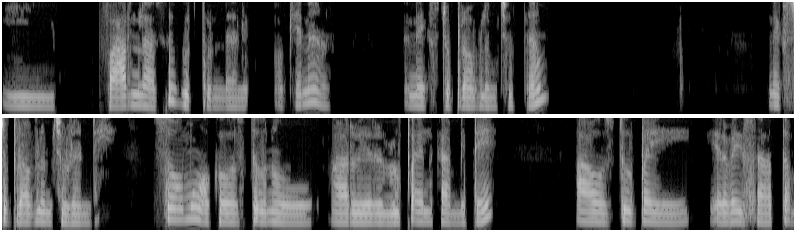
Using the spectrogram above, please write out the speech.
ఈ ఫార్ములాస్ గుర్తుండాలి. ఓకేనా? నెక్స్ట్ ప్రాబ్లం చూద్దాం. నెక్స్ట్ ప్రాబ్లం చూడండి. సోము ఒక వస్తువును ఆరు వేల రూపాయలకు అమ్మితే ఆ వస్తువుపై ఇరవై శాతం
